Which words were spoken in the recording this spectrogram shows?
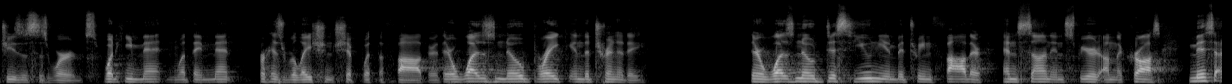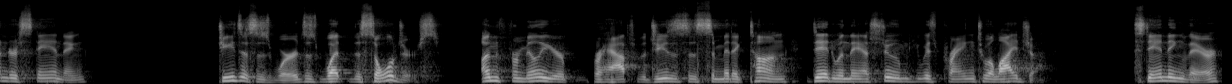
Jesus' words, what he meant and what they meant for his relationship with the Father. There was no break in the Trinity. There was no disunion between Father and Son and Spirit on the cross. Misunderstanding Jesus' words is what the soldiers, unfamiliar perhaps with Jesus' Semitic tongue, did when they assumed he was praying to Elijah. Standing there,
